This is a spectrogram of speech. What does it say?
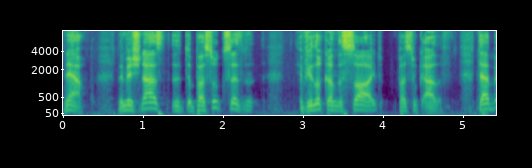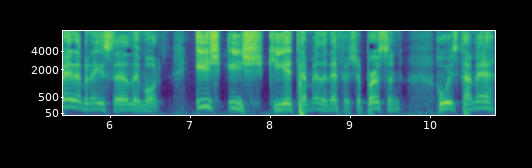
Now, the Mishnah, the, the Pasuk says if you look on the side, Pasuk Aleph. Daber b'nei Yisrael lemor. Ish ish ki tameh nefesh. A person who is tameh,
